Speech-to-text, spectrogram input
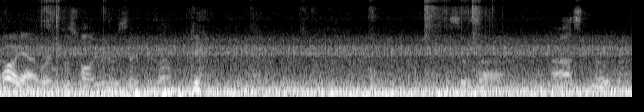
Huh? Oh yeah, we're just follow your safety zone. This is uh fast moving.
